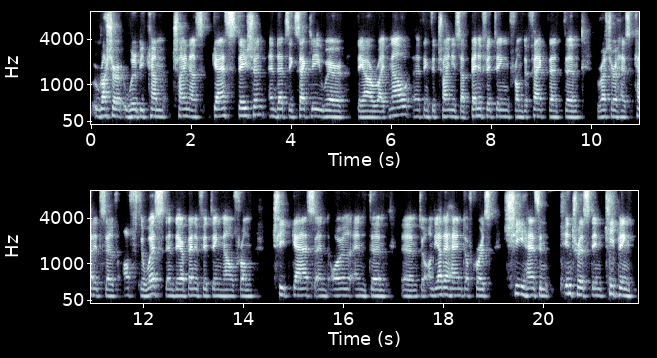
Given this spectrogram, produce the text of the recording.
Russia will become China's gas station, and that's exactly where they are right now. I think the Chinese are benefiting from the fact that um, Russia has cut itself off the West, and they are benefiting now from cheap gas and oil. And um, um, so on the other hand, of course, Xi has an interest in keeping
